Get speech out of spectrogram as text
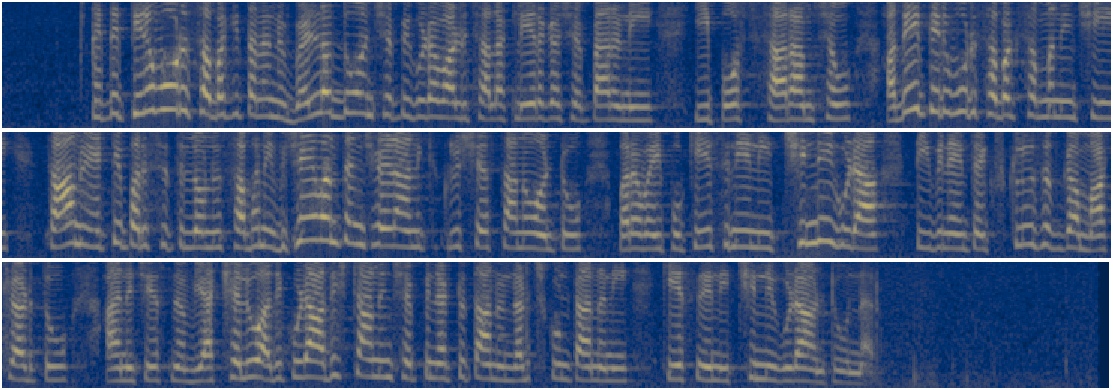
అయితే తిరువూరు సభకి తనను వెళ్ళొద్దు అని చెప్పి కూడా వాళ్ళు చాలా క్లియర్గా చెప్పారని ఈ పోస్ట్ సారాంశం. అదే తిరువూరు సభకు సంబంధించి తాను ఎట్టి పరిస్థితుల్లోనూ సభని విజయవంతం చేయడానికి కృషి చేస్తాను అంటూ మరోవైపు కేసినేని చిన్ని కూడా టీవీ నైన్తో ఎక్స్క్లూజివ్గా మాట్లాడుతూ ఆయన చేసిన వ్యాఖ్యలు అది కూడా అధిష్టానం చెప్పినట్టు తాను నడుచుకుంటానని కేసినేని చిన్ని కూడా అంటూ ఉన్నారు.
